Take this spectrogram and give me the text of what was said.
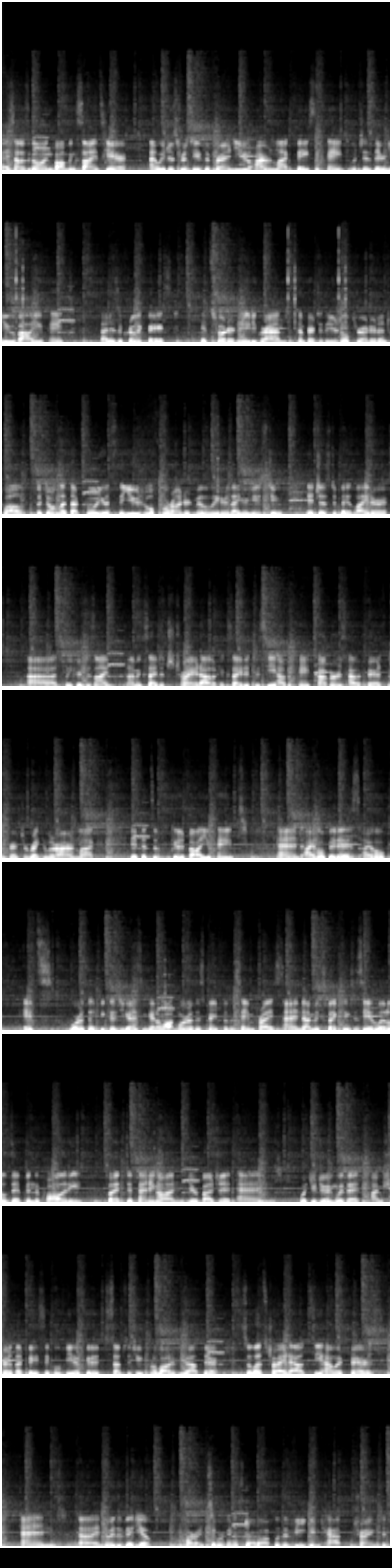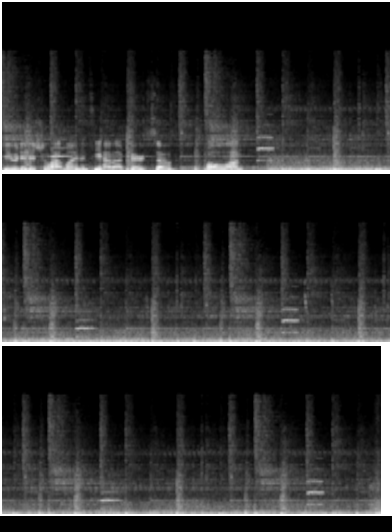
guys, how's it going? Bombing Science here, and we just received the brand new Ironlak Basic Paint, which is their new value paint that is acrylic based. It's 280 grams compared to the usual 312, but don't let that fool you, it's the usual 400 milliliters that you're used to. It's just a bit lighter, uh, sleeker design, and I'm excited to try it out, excited to see how the paint covers, how it fares compared to regular Ironlak, if it's a good value paint, and I hope it is. I hope it's worth it because you guys can get a lot more of this paint for the same price. And I'm expecting to see a little dip in the quality but depending on your budget and what you're doing with it I'm sure that basic will be a good substitute for a lot of you out there. So let's try it out see how it fares and uh, enjoy the video. Alright, so we're going to start off with a vegan cap, trying to do an initial outline and see how that fares, so follow along.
